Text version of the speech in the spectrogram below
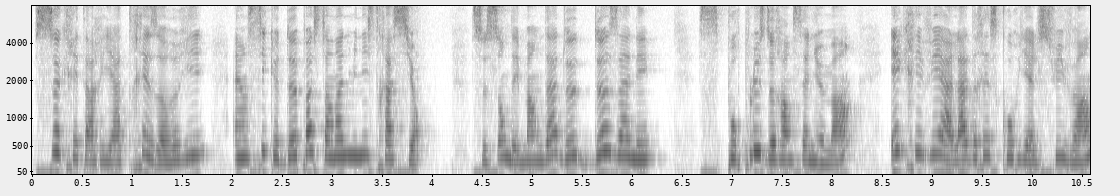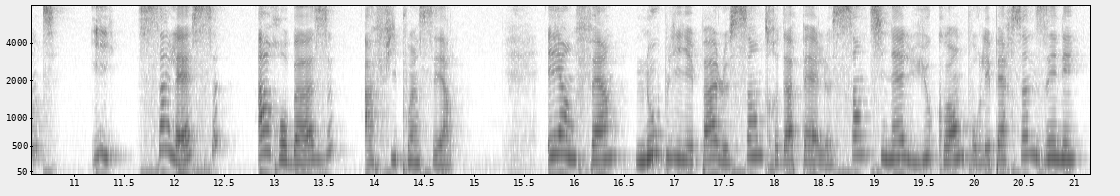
secrétariat, trésorerie, ainsi que deux postes en administration. Ce sont des mandats de deux années. Pour plus de renseignements, écrivez à l'adresse courriel suivante isales.afi.ca. Et enfin, n'oubliez pas le centre d'appel Sentinelle Yukon pour les personnes aînées.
